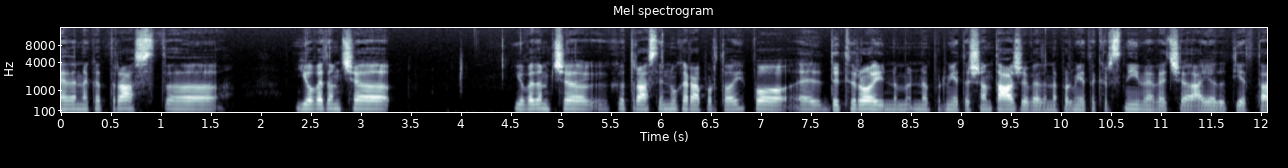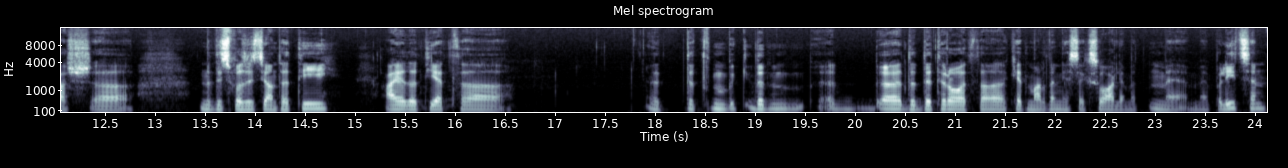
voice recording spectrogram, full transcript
edhe në këtë rast jo vetëm që jo vetëm që këtë rastin nuk e raportoi, po e detyroi në nëpërmjet të shantazheve edhe nëpërmjet të kërcënimeve që ajo do të jetë tash uh, në dispozicion të tij, ajo do të jetë uh, do të do të detyrohet të ketë marrëdhënie seksuale me me me policin.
